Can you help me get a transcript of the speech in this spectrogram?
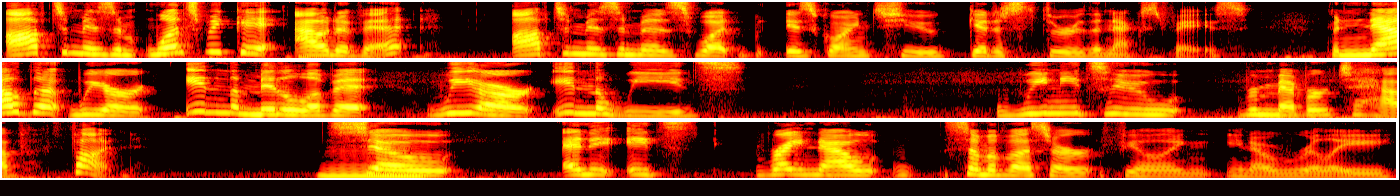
optimism, once we get out of it, optimism is what is going to get us through the next phase. But now that we are in the middle of it, we are in the weeds, we need to remember to have fun. So, and it, it's right now, some of us are feeling, you know, really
